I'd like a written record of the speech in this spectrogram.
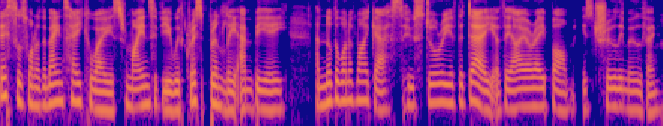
This was one of the main takeaways from my interview with Chris Brindley, MBE, another one of my guests whose story of the day of the IRA bomb is truly moving.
